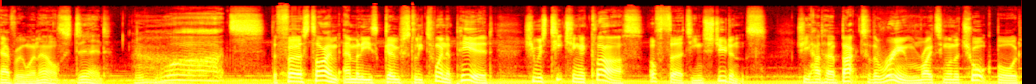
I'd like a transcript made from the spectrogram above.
everyone else did. What? The first time Emily's ghostly twin appeared, she was teaching a class of 13 students. She had her back to the room, writing on the chalkboard,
